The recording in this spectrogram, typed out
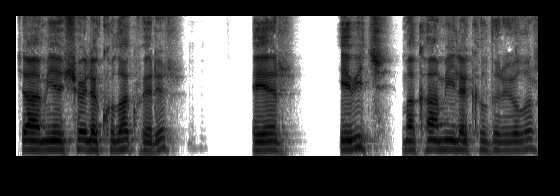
camiye şöyle kulak verir. Eğer eviç makamıyla kıldırıyorlar,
